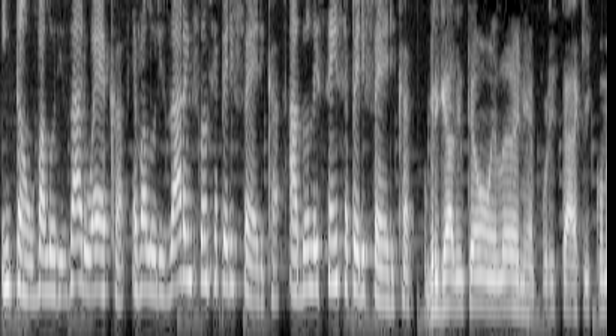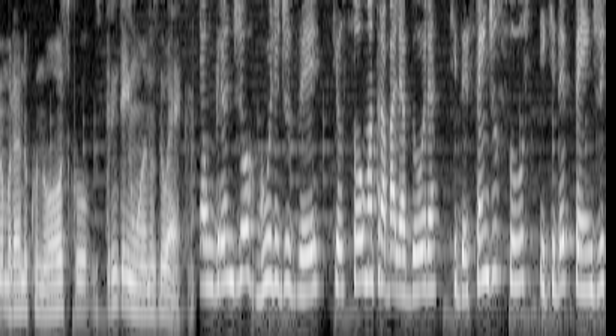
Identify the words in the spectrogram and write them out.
Então, valorizar o ECA é valorizar a infância periférica, a adolescência periférica. Obrigado, então, Elânia, por estar aqui comemorando conosco os 31 anos do ECA. É um grande orgulho dizer que eu sou uma trabalhadora que defende o SUS e que defende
